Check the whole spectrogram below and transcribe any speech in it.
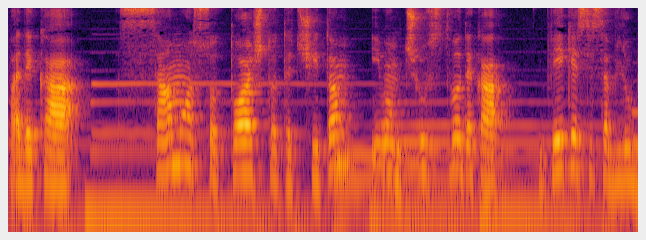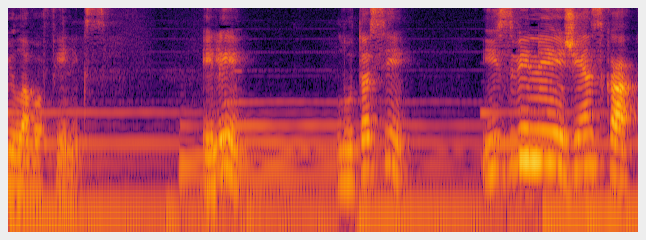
Па дека само со тоа што те читам, имам чувство дека веќе си се влюбила во Феникс. Или? Лута си? Извини, женска,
